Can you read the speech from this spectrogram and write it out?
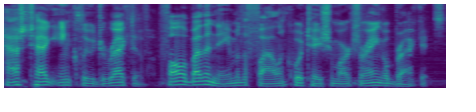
hashtag include directive, followed by the name of the file in quotation marks or angle brackets.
